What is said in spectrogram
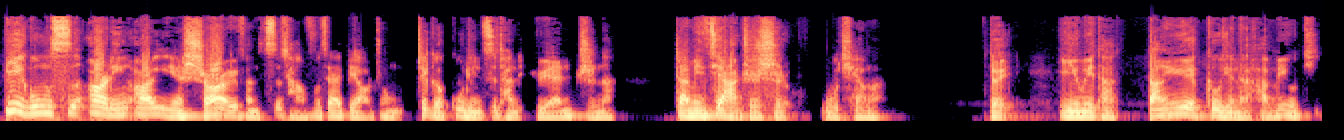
B 公司二零二一年十二月份资产负债表中，这个固定资产的原值呢，账面价值是五千万，对，因为它当月购进来还没有提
